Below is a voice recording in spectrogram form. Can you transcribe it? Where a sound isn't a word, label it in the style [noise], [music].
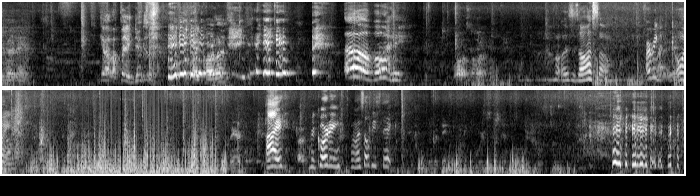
your hood name? Get out of my face, nigga. Hey, Carlos. [laughs] oh boy. What store? Oh, this is awesome. Where are we going? Hi. Hi. I'm recording with my selfie stick. [laughs] Everything fucking worse as shit. [laughs]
